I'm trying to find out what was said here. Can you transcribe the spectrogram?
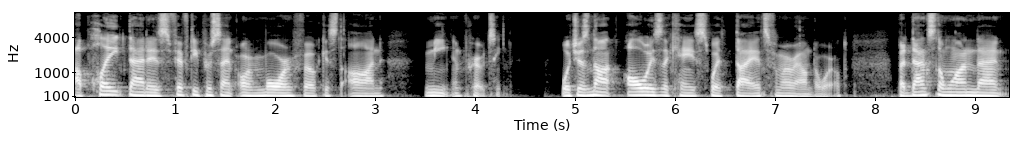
a plate that is 50% or more focused on meat and protein, which is not always the case with diets from around the world. But that's the one that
